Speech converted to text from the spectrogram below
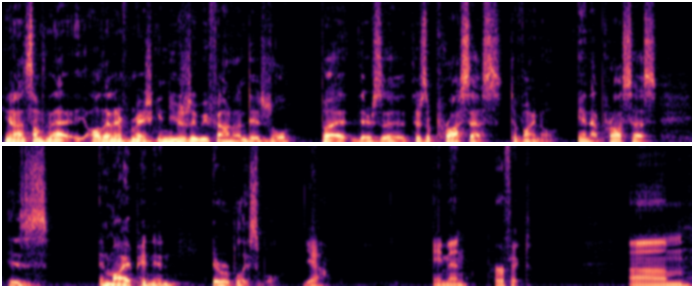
you know that's something that all that information can usually be found on digital but there's a there's a process to vinyl and that process is in my opinion irreplaceable. Yeah. Amen. Perfect. Um,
